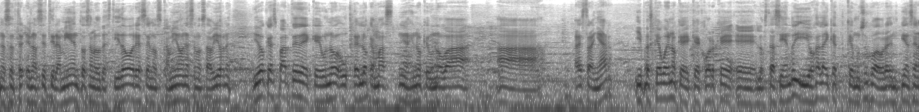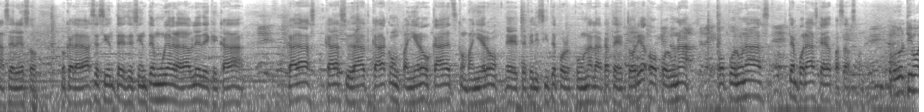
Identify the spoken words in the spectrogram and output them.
los, en, los, estiramientos, en los vestidores, en los camiones, en los aviones. Yo creo que es parte de que uno, es lo que más me imagino que uno va a, extrañar. Y pues qué bueno que, Jorge eh, lo está haciendo y, ojalá y que, que, muchos jugadores empiecen a hacer eso, porque la verdad se siente, se siente muy agradable de que cada, cada, cada ciudad, cada compañero, cada compañero eh, te felicite por, por, una larga trayectoria o por, una, o por unas temporadas que hayas pasado con él. Por último,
